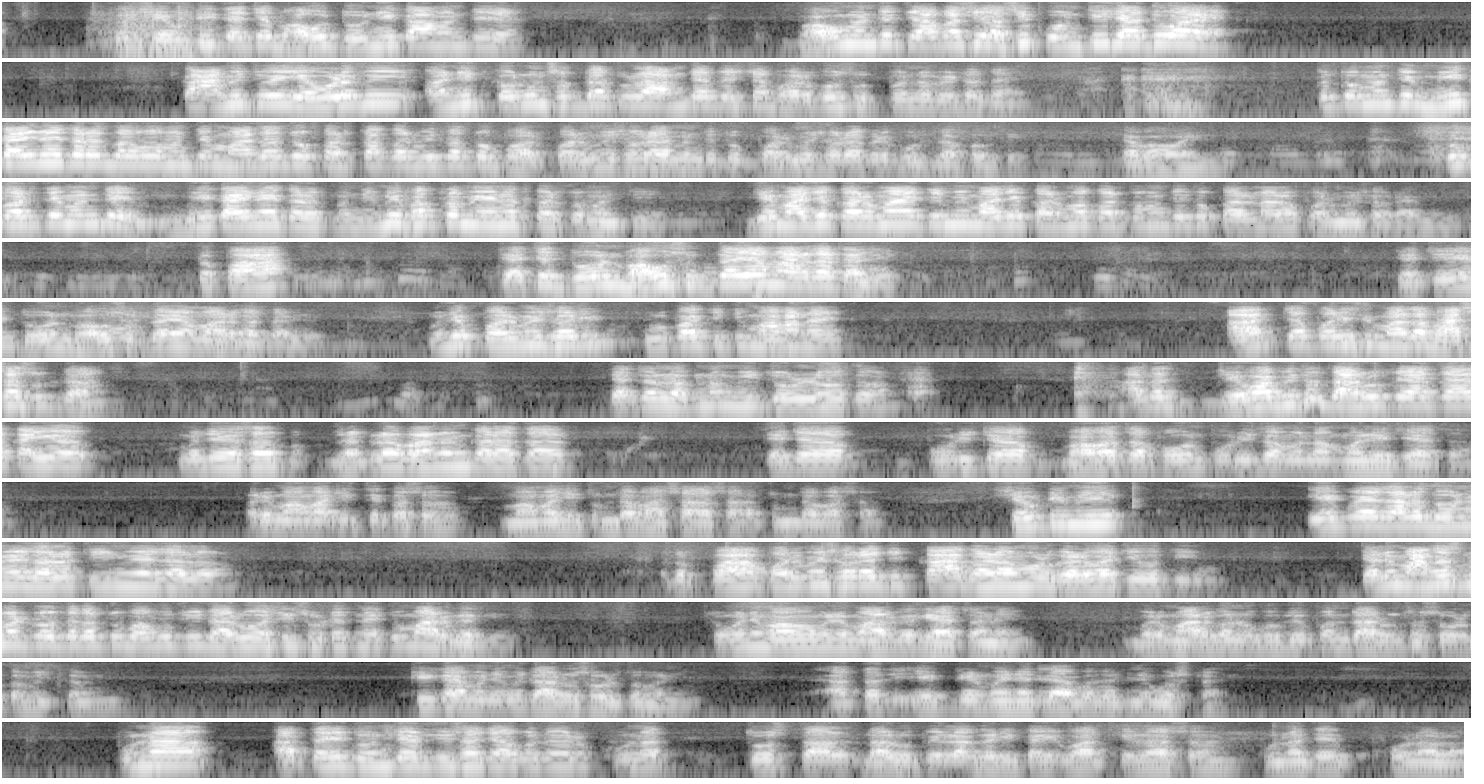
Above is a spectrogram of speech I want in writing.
तर शेवटी त्याचे भाऊ दोन्ही का म्हणते? भाऊ म्हणजे त्यापाशी अशी कोणती जादू आहे? का आम्ही तुझे एवढं बी अनित करून सुद्धा तुला आमच्यापेक्षा भरघोस उत्पन्न भेटत आहे? तर तो म्हणते मी काही नाही करत बाबा म्हणते माझा जो करता करविता तो भर परमेश्वर आहे म्हणते तो परमेश्वराकडे बोट दाखवते त्या भावाला तो करते म्हणते मी काही नाही करत म्हणते मी फक्त मेहनत करतो म्हणते. जे माझे कर्म आहे ते मी माझे कर्म करतो म्हणते तो करणारा परमेश्वर आहे म्हणते. तर पहा त्याचे दोन भाऊ सुद्धा या मार्गात आले. त्याचे दोन भाऊ सुद्धा या मार्गात आले. म्हणजे परमेश्वरी कृपा किती महान आहे. आजच्या परिस्थिती माझा भाषा सुद्धा. त्याचं लग्न मी जोडलं होतं. आता जेव्हा बी तो दारू प्यायचा काही म्हणजे असं झगडा भांडण करायचा त्याच्या पोरीच्या भावाचा फोन पोरीचा म्हणा मलेच यायचा अरे मामाजी ते कसं? मामाजी तुमचा भाषा असा तुमचा भाषा. शेवटी मी एक वेळ झालं दोन वेळ झालं तीन वेळ झालं. आता पहा परमेश्वराची का घडामोड घडवायची होती? त्याला मागच म्हटलं होतं का तू बाबू तुझी दारू अशी सुटत नाही तू मार्ग घे. तो म्हणे मामा म्हणजे मार्ग घ्यायचा नाही. बरं मार्ग नको घेऊ पण दारूचं सोड कमीत कमी ठीक आहे म्हणे मी दारू सोडतो म्हणे. आता ती एक दीड महिन्यातल्या अगोदरची गोष्ट आहे. पुन्हा आता हे दोन चार दिवसाच्या अगोदर पुन्हा तोच ताल दारू पेला घरी काही वाद केला असं पुन्हा ते फोन आला.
